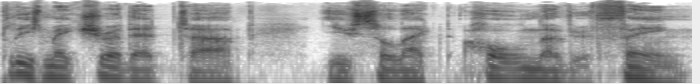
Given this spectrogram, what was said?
please make sure that uh, you select a Whole 'Nuther Thing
